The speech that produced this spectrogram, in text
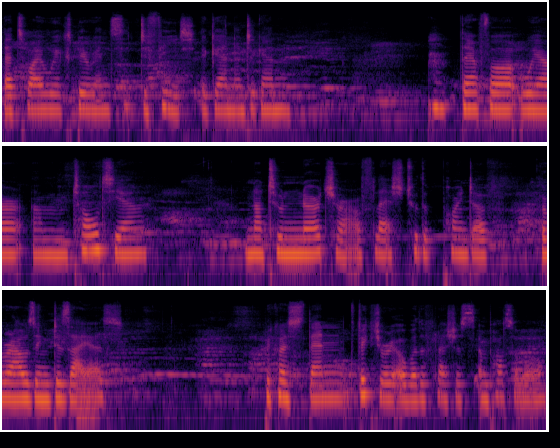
that's why we experience defeat again and again. Therefore, we are um, told here not to nurture our flesh to the point of arousing desires, because then victory over the flesh is impossible.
